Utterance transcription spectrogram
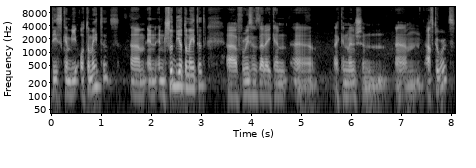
this can be automated um, and and should be automated uh, for reasons that I can uh, I can mention um, afterwards.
